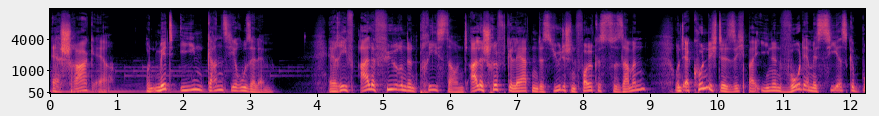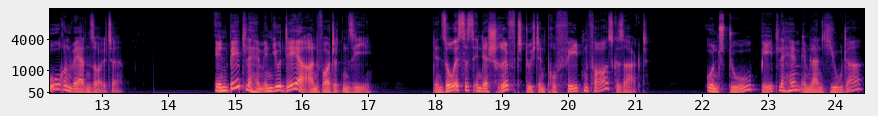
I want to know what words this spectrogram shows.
erschrak er, und mit ihm ganz Jerusalem. Er rief alle führenden Priester und alle Schriftgelehrten des jüdischen Volkes zusammen und erkundigte sich bei ihnen, wo der Messias geboren werden sollte. In Bethlehem in Judäa, antworteten sie, denn so ist es in der Schrift durch den Propheten vorausgesagt. Und du, Bethlehem im Land Juda,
